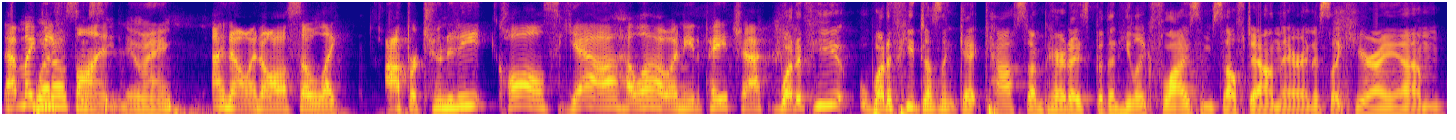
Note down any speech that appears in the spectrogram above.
That might what be else is he fun. doing? I know, and also like opportunity calls. Yeah, hello, I need a paycheck. What if he what if he doesn't get cast on Paradise, but then he like flies himself down there and it's like, here I am.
